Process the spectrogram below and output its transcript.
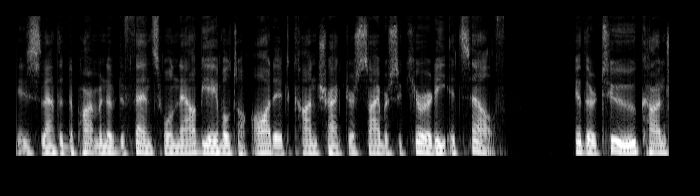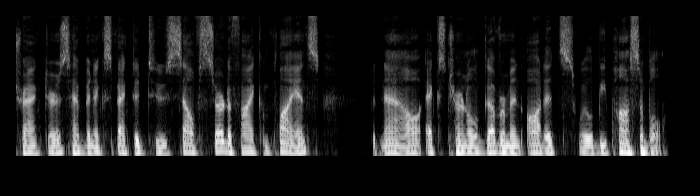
is that the Department of Defense will now be able to audit contractor cybersecurity itself. Hitherto, contractors have been expected to self certify compliance, but now external government audits will be possible.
